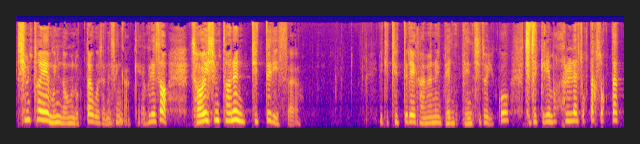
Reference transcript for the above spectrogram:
쉼터의 문이 너무 높다고 저는 생각해요. 그래서 저희 쉼터는 뒷뜰이 있어요. 이렇게 뒷뜰에 가면은 벤 치도 있고 지들끼리 몰래 쏙닥쏙닥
